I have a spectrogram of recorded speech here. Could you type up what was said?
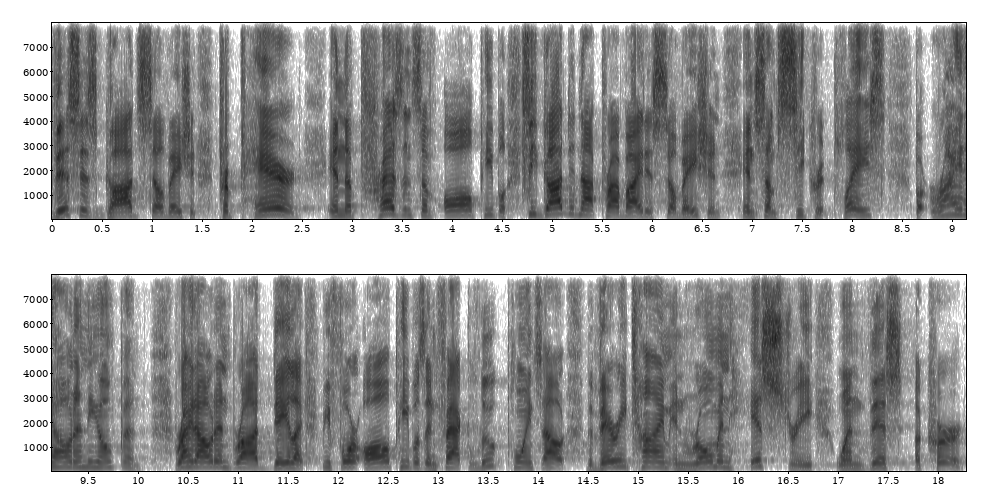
This is God's salvation prepared in the presence of all people. See, God did not provide his salvation in some secret place, but right out in the open, right out in broad daylight, before all peoples. In fact, Luke points out the very time in Roman history when this occurred.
